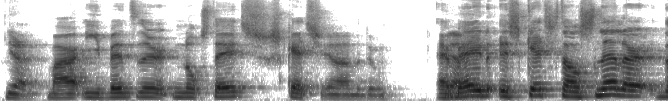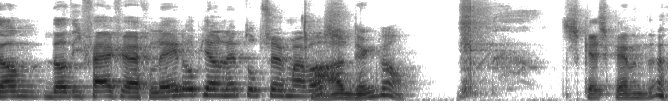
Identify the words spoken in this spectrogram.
ja. Maar je bent er nog steeds Sketch in aan het doen. En Ja. ben je, is Sketch dan sneller dan dat die vijf jaar geleden op jouw laptop zeg maar was? ah, ik denk wel. Sketch kennende.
